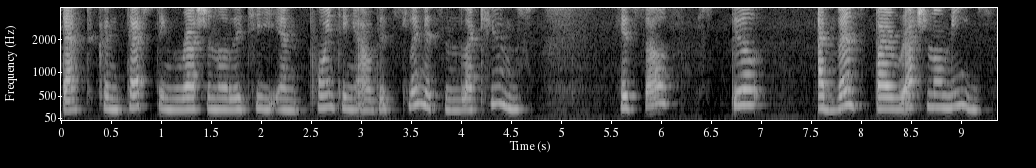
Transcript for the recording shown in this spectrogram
That contesting rationality and pointing out its limits and lacunes, itself still advanced by rational means.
